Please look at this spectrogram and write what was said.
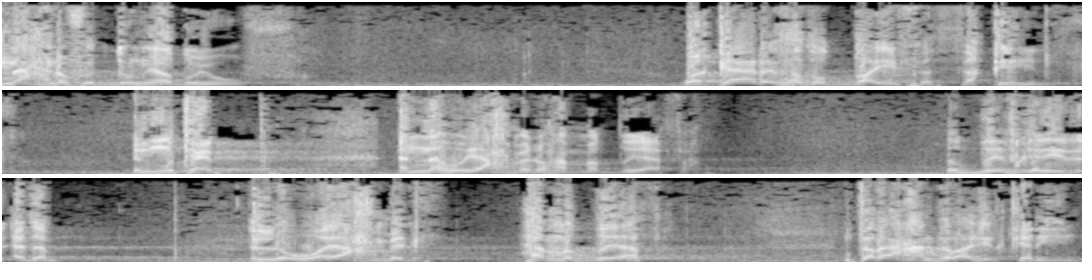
نحن في الدنيا ضيوف. وكارثة الضيف الثقيل المتعب أنه يحمل هم الضيافة. الضيف قليل الأدب اللي هو يحمل هم الضيافة. أنت رايح عند راجل كريم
